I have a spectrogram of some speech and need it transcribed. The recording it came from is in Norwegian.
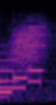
you.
